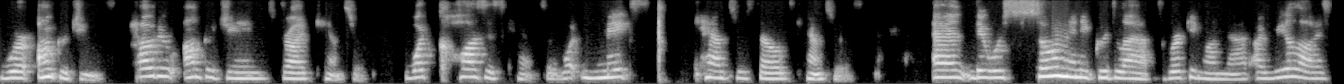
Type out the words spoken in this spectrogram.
were oncogenes. How do oncogenes drive cancer? What causes cancer? What makes cancer cells cancerous? And there were so many good labs working on that. I realized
